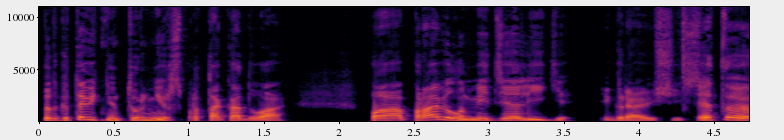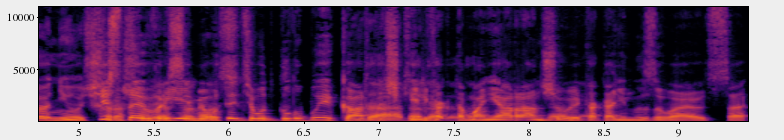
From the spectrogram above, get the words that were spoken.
подготовительный турнир «Спартака-2» по правилам медиалиги играющийся. Это не очень Чистое хорошо, время, вот эти вот голубые карточки, да, или да, как да, там да, они оранжевые, да, да. как они называются,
